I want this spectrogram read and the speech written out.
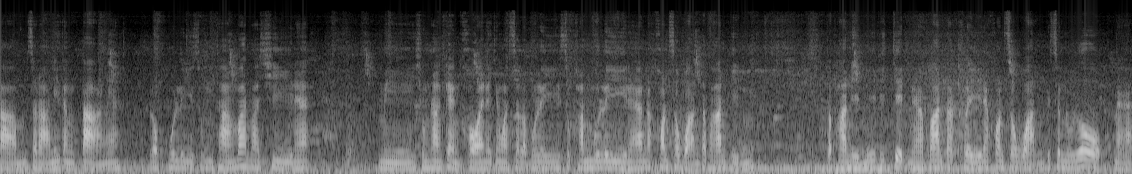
ตามสถานีต่างๆนะลบบุรีชุมทางบ้านภาชีนะฮะมีชุมทางแก่งคอยในจังหวัดสระบุรี สุพรรณบุรีนะครับนครสวรรค์ตะพานหิน ตะพานหินนี่พิจิตรนะครับบ้านตาคลีนครสวรรค์พิษณุโลกนะฮะ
